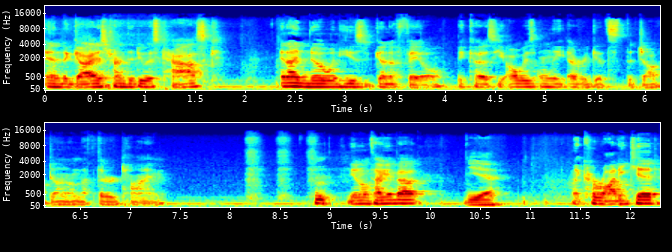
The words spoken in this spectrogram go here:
and the guy is trying to do his task and I know when he's gonna fail because he always only ever gets the job done on the third time. you know what I'm talking about? Yeah. Like Karate Kid.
